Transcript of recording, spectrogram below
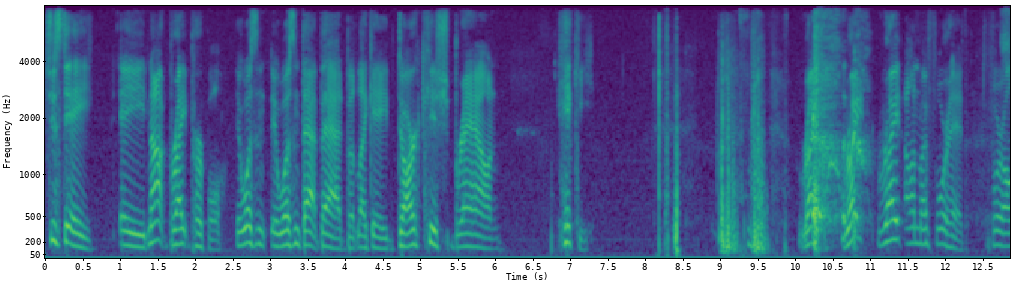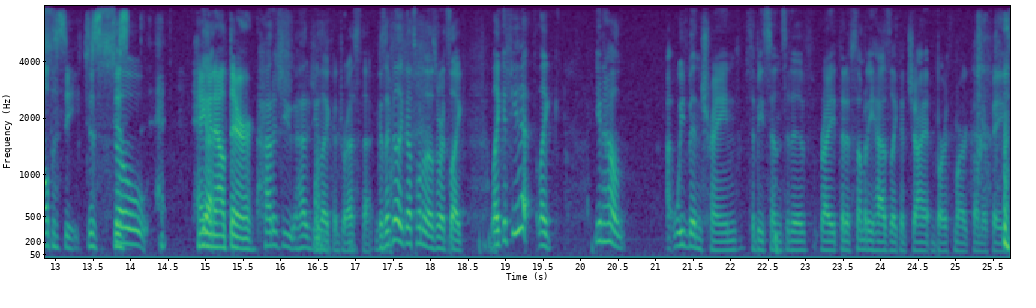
Just a a not bright purple. It wasn't it wasn't that bad, but like a darkish brown hickey. Right, right, right on my forehead for all to see. Just just hanging yeah. out there. how did you how did you like address that? Because I feel like that's one of those where it's like like if you ha- like you know how uh, we've been trained to be sensitive, right? That if somebody has like a giant birthmark on their face,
